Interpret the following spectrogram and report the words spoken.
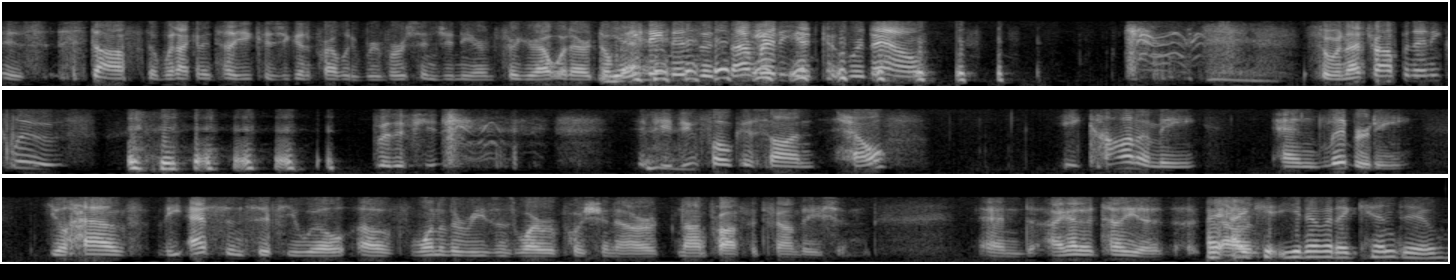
is stuff that we're not going to tell you because you're going to probably reverse engineer and figure out what our domain Yeah. name is. It's not ready yet because we're down. so we're not dropping any clues. But if you if you do focus on health, economy, and liberty, you'll have the essence, if you will, of one of the reasons why we're pushing our nonprofit foundation. And I got to tell you, I, I can, you know what I can do?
